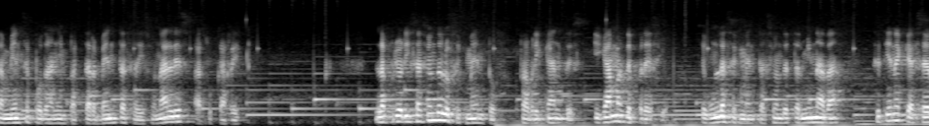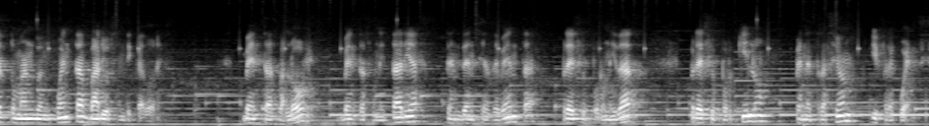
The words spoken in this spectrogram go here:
También se podrán impactar ventas adicionales a su carrito. La priorización de los segmentos, fabricantes y gamas de precio según la segmentación determinada se tiene que hacer tomando en cuenta varios indicadores. Ventas valor, ventas unitarias, tendencias de venta, precio por unidad, precio por kilo, penetración y frecuencia.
